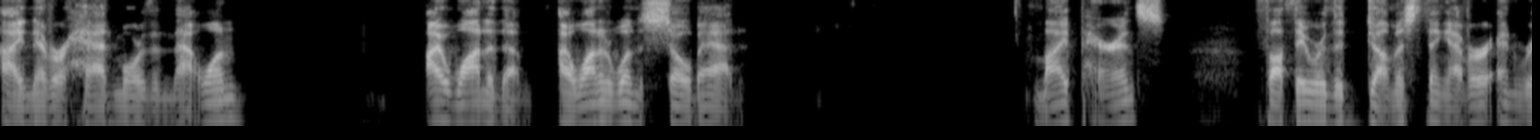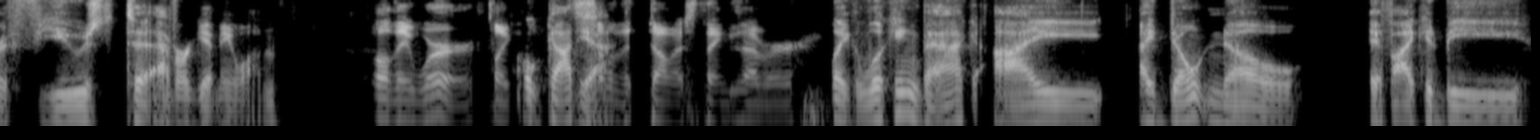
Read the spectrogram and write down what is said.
I never had more than that one, I wanted them. I wanted one so bad. My parents thought they were the dumbest thing ever and refused to ever get me one. Well, they were like Oh God, yeah. some of the dumbest things ever. like looking back i i don't know if i could be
